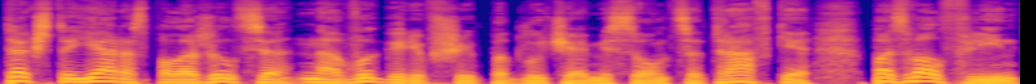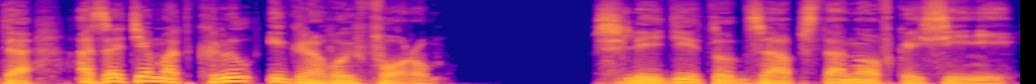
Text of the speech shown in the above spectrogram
так что я расположился на выгоревшей под лучами солнца травке, позвал Флинта, а затем открыл игровой форум. Следи тут за обстановкой, Синий,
